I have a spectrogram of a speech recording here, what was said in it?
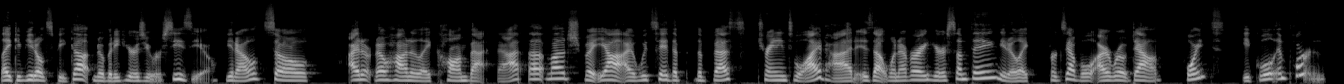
like if you don't speak up, nobody hears you or sees you, you know? So I don't know how to like combat that that much, but yeah, I would say the the best training tool I've had is that whenever I hear something, you know, like for example, I wrote down points equal important.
